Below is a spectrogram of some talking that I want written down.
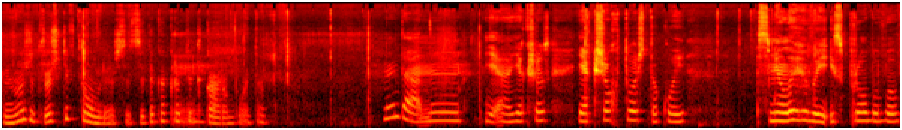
Ти може трошки втомлюєшся. Це така кропітка робота. Ну да, ну я, якщо, якщо хтось такий сміливий і спробував,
